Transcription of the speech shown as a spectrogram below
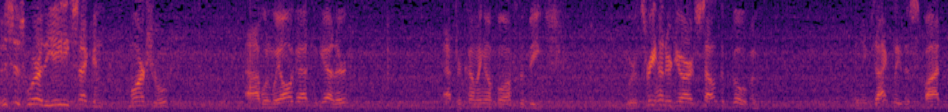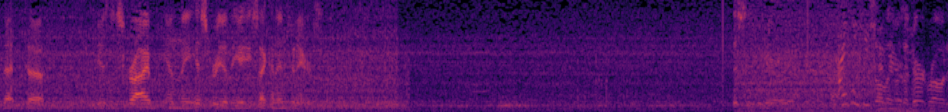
This is where the 82nd Marshal, uh, when we all got together after coming up off the beach. We're 300 yards south of Govan, in exactly the spot that uh, is described in the history of the 82nd Engineers. This is the area. I think you So it was a dirt road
